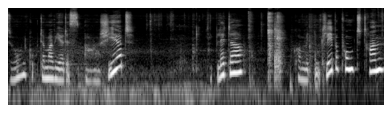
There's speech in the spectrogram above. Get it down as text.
So, und guckt mal, wie er das arrangiert. Die Blätter kommen mit einem Klebepunkt dran.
